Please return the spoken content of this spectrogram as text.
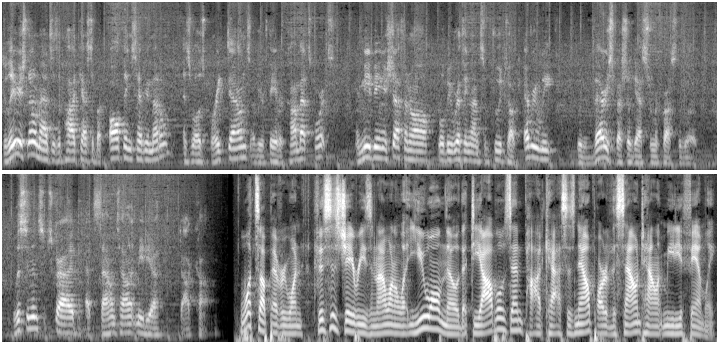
Delirious Nomads is a podcast about all things heavy metal, as well as breakdowns of your favorite combat sports. And me being a chef and all, we'll be riffing on some food talk every week with very special guests from across the globe. Listen and subscribe at soundtalentmedia.com. What's up, everyone? This is Jay Reason, and I want to let you all know that Diablo Zen Podcast is now part of the Sound Talent Media family.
